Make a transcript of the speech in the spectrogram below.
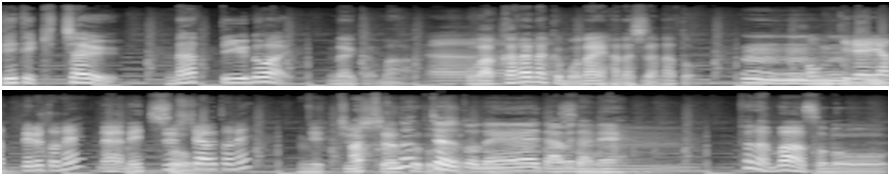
出てきちゃうなっていうのはなんかまあ分からなくもない話だなと。うんうんうんうん。本気でやってるとねなんか熱中しちゃうとね。熱中しちゃうとどちゃうと。ねダメだうねんただまあその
